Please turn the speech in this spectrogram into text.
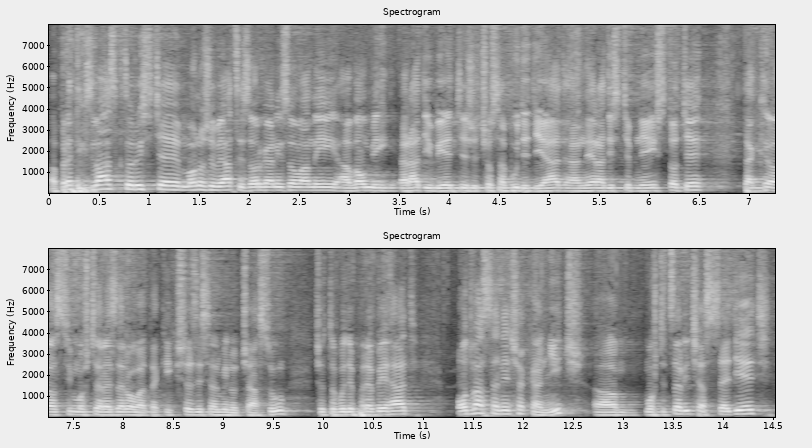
A pre tých z vás, ktorí ste možno že viacej zorganizovaní a veľmi radi viete, že čo sa bude diať a neradi ste v neistote, tak eh, si môžete rezervovať takých 60 minút času, čo to bude prebiehať. Od vás sa nečaká nič, um, môžete celý čas sedieť,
